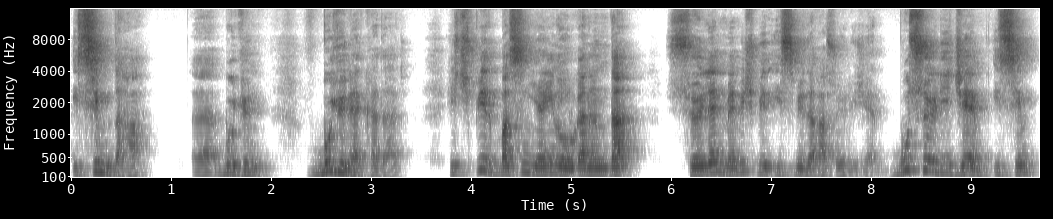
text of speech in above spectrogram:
isim daha e, bugün, bugüne kadar hiçbir basın yayın organında söylenmemiş bir ismi daha söyleyeceğim. Bu söyleyeceğim isim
